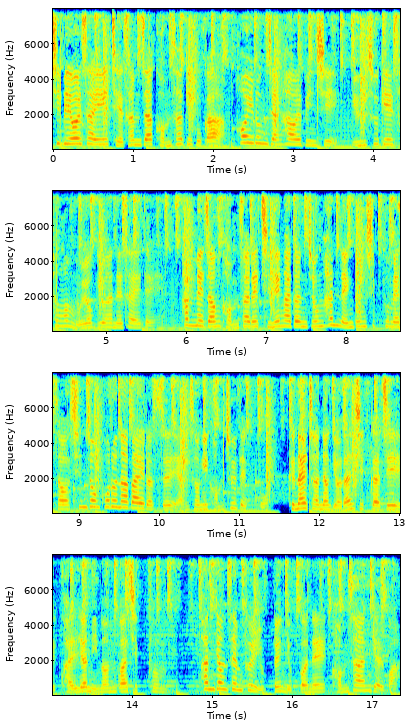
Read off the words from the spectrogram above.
12월 4일 제3자 검사기구가 허이룽장 하얼빈시 윤수길 상업무역유한회사에 대해 판매 전 검사를 진행하던 중 한 냉동식품에서 신종 코로나 바이러스 양성이 검출됐고 그날 저녁 11시까지 관련 인원과 식품, 환경 샘플 606건을 검사한 결과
